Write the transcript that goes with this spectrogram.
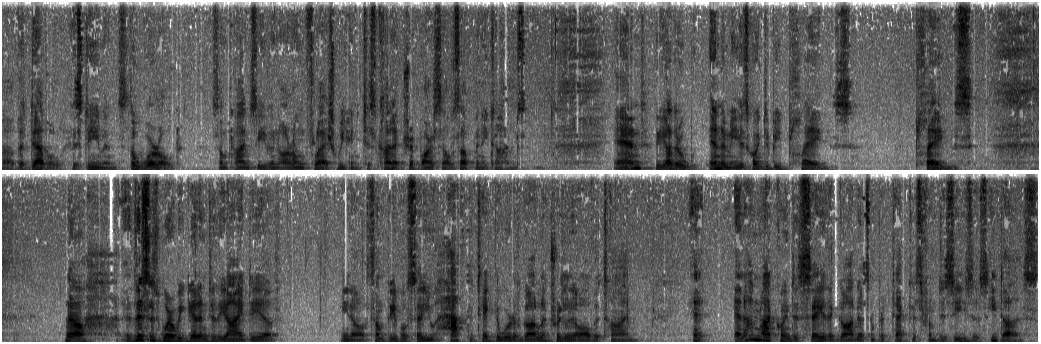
uh, the devil, his demons, the world, sometimes even our own flesh. We can just kind of trip ourselves up many times. And the other enemy is going to be plagues. Plagues. Now, this is where we get into the idea of, you know, some people say you have to take the Word of God literally all the time. And, and I'm not going to say that God doesn't protect us from diseases. He does.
